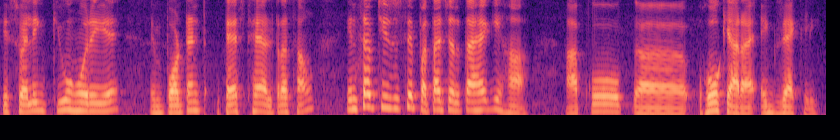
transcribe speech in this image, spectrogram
कि स्वेलिंग क्यों हो रही है। इंपॉर्टेंट टेस्ट है अल्ट्रासाउंड इन सब चीज़ों से पता चलता है कि हाँ आपको आ, हो क्या रहा है? Exactly exactly.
